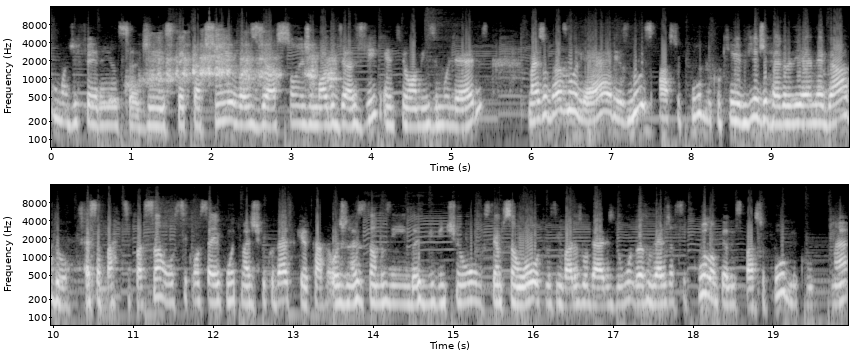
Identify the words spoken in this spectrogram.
uma diferença de expectativas, de ações, de modo de agir entre homens e mulheres, mas o das mulheres, no espaço público, que via de regra ele é negado essa participação, ou se consegue com muito mais dificuldade, porque tá, hoje nós estamos em 2021, os tempos são outros em vários lugares do mundo, as mulheres já circulam pelo espaço público, né?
